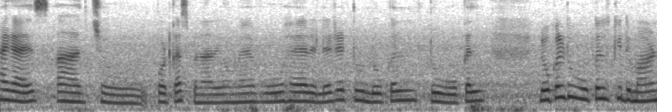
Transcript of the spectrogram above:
हाय गाइस आज जो पॉडकास्ट बना रही हूँ मैं, वो है related to local to vocal local to vocal की डिमांड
